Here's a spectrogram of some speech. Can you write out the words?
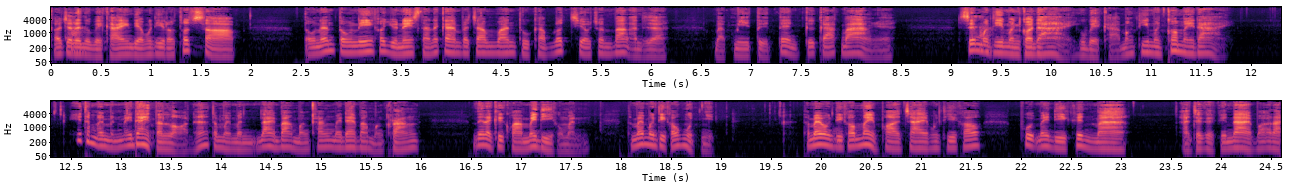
เขาเจริญอุเบกขาอย่างเดียวบางทีเราทดสอบ ตรงนั้นตรงนี้เขาอยู่ในสถานการณ์ประจำวันถูกขับรถเฉียวชนบ้างอาจจะแบบมีตื่นเต้นกึกกักบ้างไงซึ่งบางทีมันก็ได้อุเบกขาบางทีมันก็ไม่ได้เฮ้ยทำไมมันไม่ได้ตลอดนะทำไมมันได้บ้างบางครั้งไม่ได้บ้างบางครั้งนี่แหละคือความไม่ดีของมันทำไมบางทีเขาหงุดหงิดทำไมบางทีเขาไม่พอใจบางทีเขาพูดไม่ดีขึ้นมา อาจจะเกิดขึ้นได้เพราะอะไร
